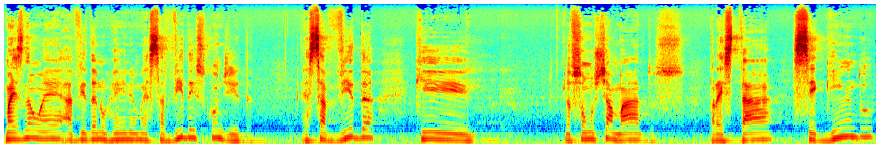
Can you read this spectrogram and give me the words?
Mas não é a vida no reino, é essa vida escondida. Essa vida que nós somos chamados para estar seguindo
